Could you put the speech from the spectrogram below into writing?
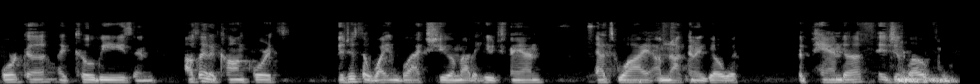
orca, like Kobe's and outside of Concords, they're just a white and black shoe. I'm not a huge fan. That's why I'm not going to go with the Panda Pigeon Low from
